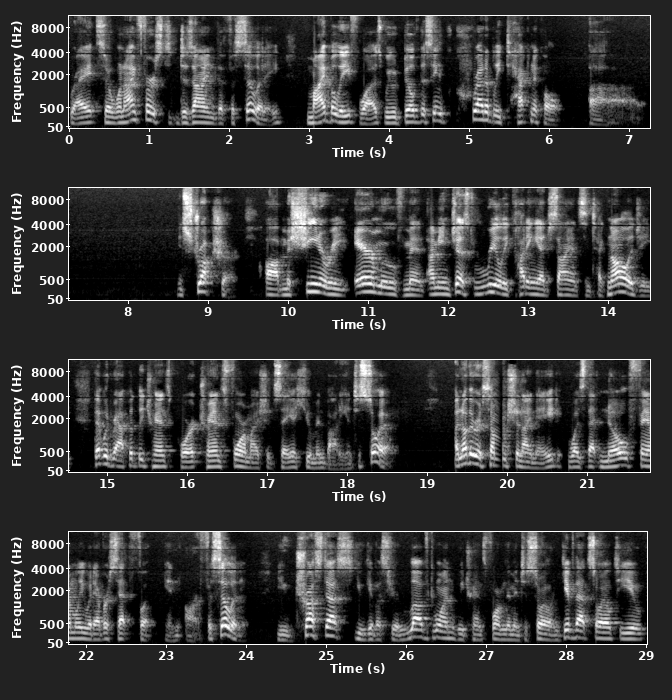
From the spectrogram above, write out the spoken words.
right? So when I first designed the facility, my belief was we would build this incredibly technical uh, structure, uh, machinery, air movement. I mean, just really cutting edge science and technology that would rapidly transport, transform, I should say, a human body into soil. Another assumption I made was that no family would ever set foot in our facility. You trust us, you give us your loved one, we transform them into soil and give that soil to you,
